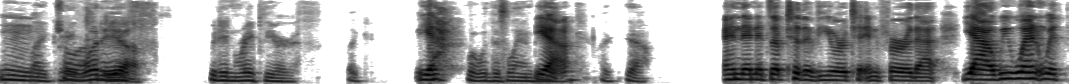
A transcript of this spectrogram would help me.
Mm, like, sure. hey, what if yeah. we didn't rape the earth? Like Yeah. What would this land be yeah. like? Like yeah. And then it's up to the viewer to infer that, yeah, we went with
